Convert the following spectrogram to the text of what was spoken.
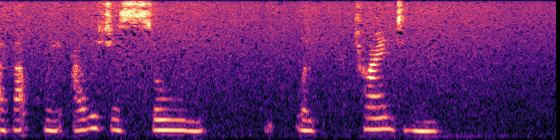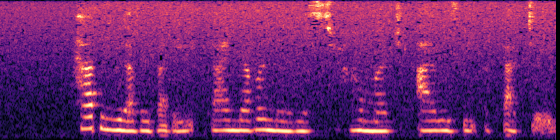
at that point I was just so like trying to be happy with everybody that I never noticed how much I was being affected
